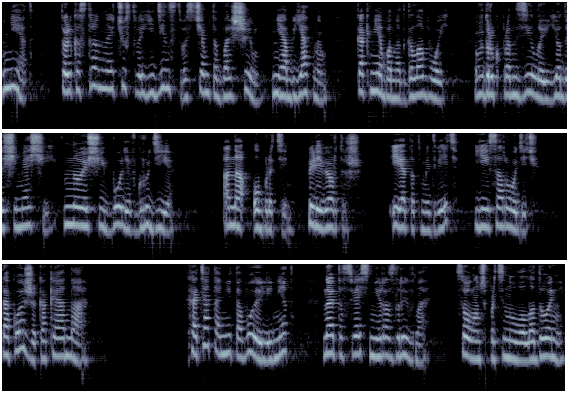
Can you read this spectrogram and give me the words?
Нет, только странное чувство единства с чем-то большим, необъятным, как небо над головой, вдруг пронзило ее до щемящей, ноющей боли в груди. Она оборотень, перевертыш. И этот медведь — ей сородич, такой же, как и она. Хотят они того или нет, но эта связь неразрывна. Соланж протянула ладонь,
